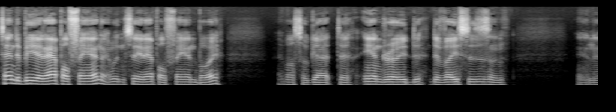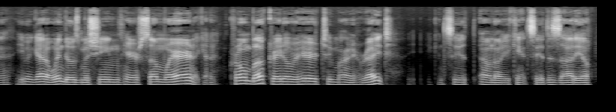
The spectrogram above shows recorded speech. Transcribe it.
tend to be an Apple fan. I wouldn't say an Apple fanboy. I've also got uh, Android devices and and uh, even got a Windows machine here somewhere. And I got a Chromebook right over here to my right. You can see it. Oh no, you can't see it. This is audio.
